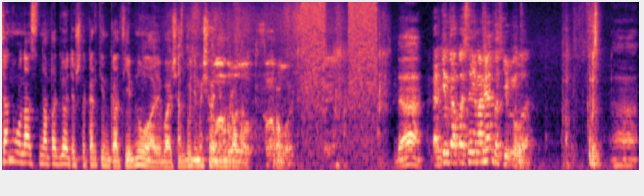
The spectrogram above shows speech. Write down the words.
Да ну у нас на подлете что картинка отъебнула, ебать. Сейчас будем еще один дроном пробовать. Да. Картинка в последний момент отъебнула. А,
